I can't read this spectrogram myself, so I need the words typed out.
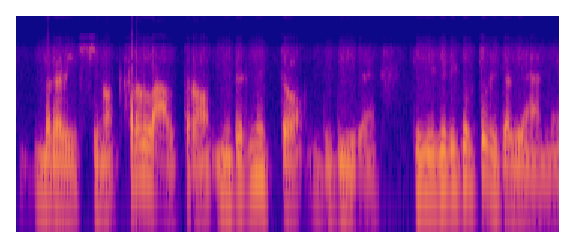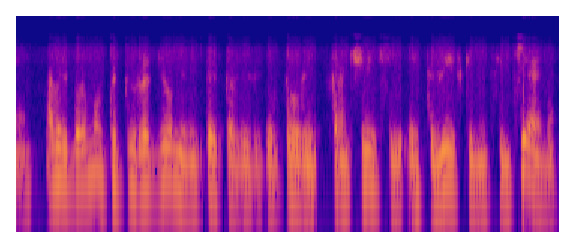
bravissimo. Fra l'altro mi permetto di dire che che gli agricoltori italiani avrebbero molte più ragioni rispetto agli agricoltori francesi e tedeschi messi insieme,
